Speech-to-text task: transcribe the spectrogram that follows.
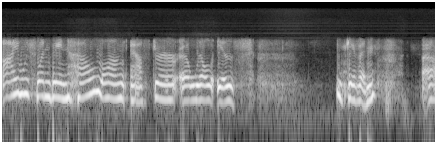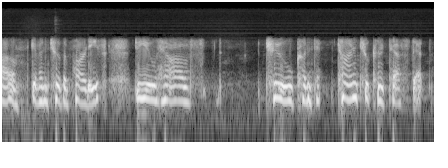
I was wondering how long after a will is given uh, given to the parties do you have to con- time to contest it.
